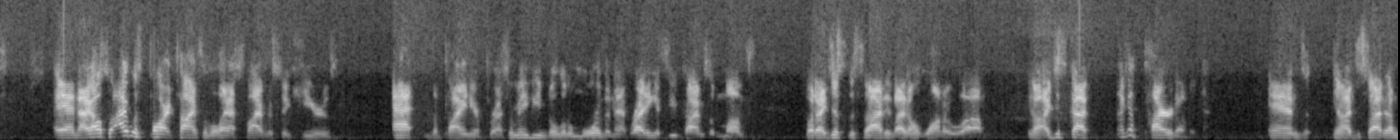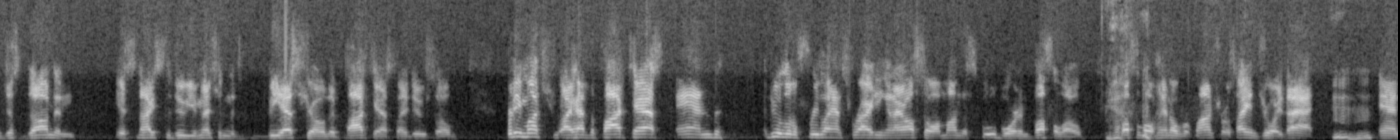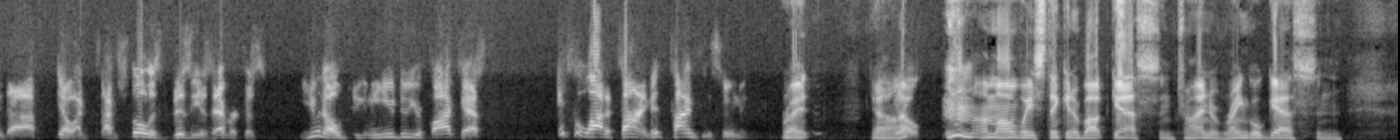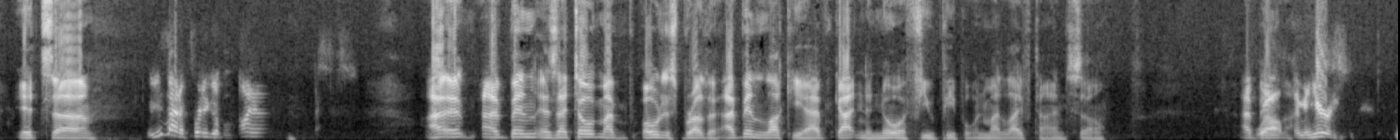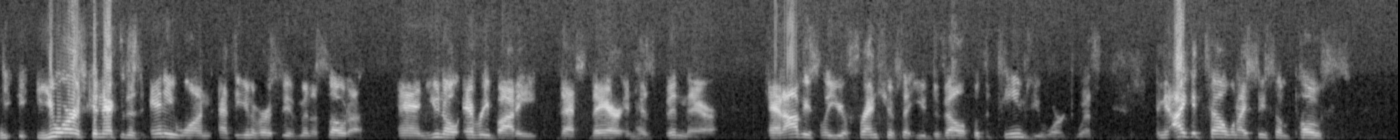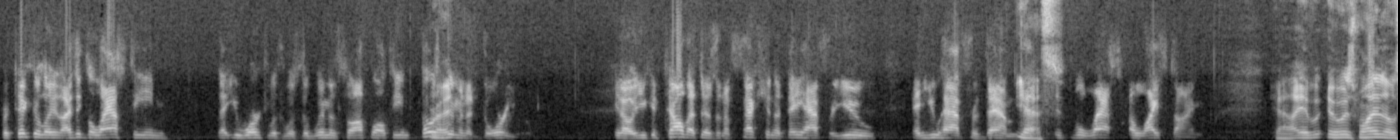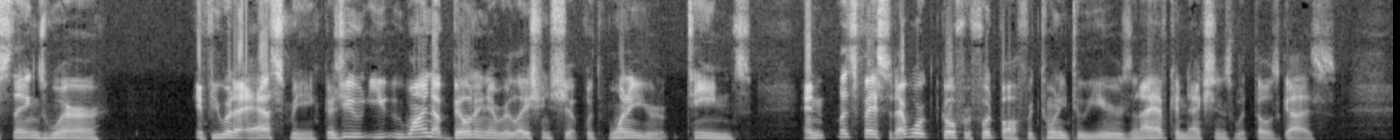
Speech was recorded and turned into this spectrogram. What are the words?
And I also I was part time for the last five or six years at the Pioneer Press, or maybe even a little more than that, writing a few times a month. But I just decided I don't want to. Uh, you know, I just got I got tired of it, and you know I decided I'm just done. And it's nice to do. You mentioned the BS show, the podcast I do. So pretty much I have the podcast and I do a little freelance writing, and I also I'm on the school board in Buffalo, Yeah. Buffalo, Hanover, Montrose. I enjoy that hmm and uh, you know I, I'm still as busy as ever because you know I mean, you do your podcast. It's a lot of time. It's time consuming. Right. Yeah. You know, I'm, always thinking about guests and trying to wrangle guests, and it's. Uh, you've got a pretty good line. I I've been as I told my oldest brother, I've been lucky. I've gotten to know a few people in my lifetime, so. I've been, Well, I mean, you're you are as connected as anyone at the University of Minnesota, and you know everybody that's there and has been there, and obviously your friendships that you develop with the teams you worked with. I mean, I could tell when I see some posts, particularly I think the last team that you worked with was the women's softball team. Those Right. women adore you. You know, you could tell that there's an affection that they have for you and you have for them. Yes. it will last a lifetime. Yeah, it, it was one of those things where if you would have asked me, because you, you wind up building a relationship with one of your teams. And let's face it, I worked Gopher football for 22 years, and I have connections with those guys.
